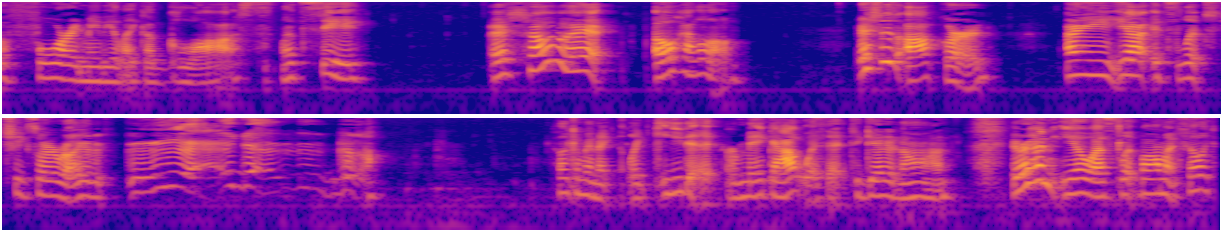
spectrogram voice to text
before in maybe like a gloss. Let's see. It's so good. Oh, hello. This is awkward. I mean, yeah, it's lips, cheeks, whatever. I feel like I'm gonna like eat it or make out with it to get it on. You ever had an EOS lip balm? I feel like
